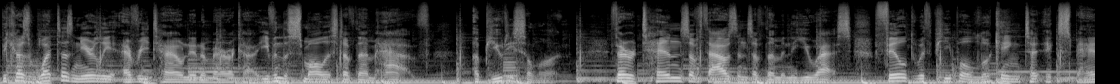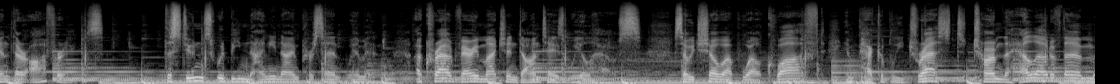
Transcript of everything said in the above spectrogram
Because what does nearly every town in America, even the smallest of them, have? A beauty salon. There are tens of thousands of them in the US, filled with people looking to expand their offerings. The students would be 99% women, a crowd very much in Dante's wheelhouse. So he'd show up well coiffed, impeccably dressed, charm the hell out of them,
